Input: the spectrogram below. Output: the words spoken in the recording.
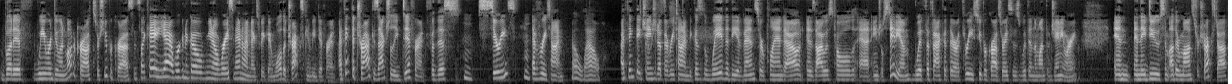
But if we were doing motocross or supercross, it's like, hey, yeah, we're going to go, you know, race in Anaheim next weekend. Well, the track's going to be different. I think the track is actually different for this hmm. series hmm. every time. Oh wow. I think they change it up every time because the way that the events are planned out, as I was told at Angel Stadium, with the fact that there are three supercross races within the month of January, and and they do some other monster truck stuff,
